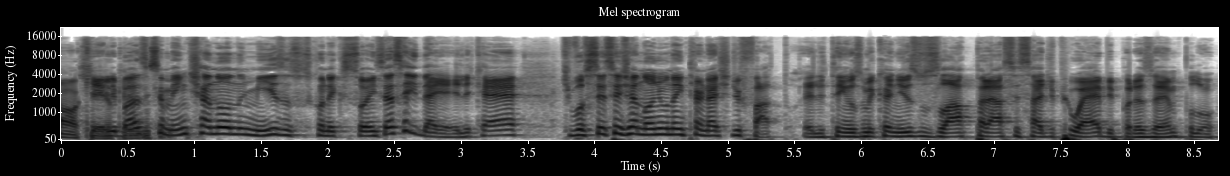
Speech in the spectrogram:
Okay, que ele okay, basicamente você... anonimiza suas conexões. Essa é a ideia. Ele quer que você seja anônimo na internet de fato. Ele tem os mecanismos lá para acessar a Deep Web, por exemplo,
